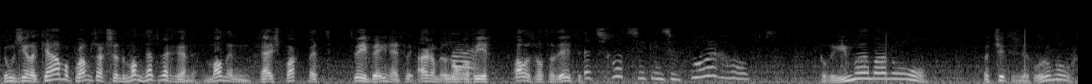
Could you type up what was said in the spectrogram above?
Toen ze in de kamer kwam, zag ze de man net wegrennen. Een man in een grijs pak met twee benen en twee armen. Dat is Maar- ongeveer alles wat we weten. Het schot zit in zijn voorhoofd. Prima, Manon. Het zit in zijn voorhoofd.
